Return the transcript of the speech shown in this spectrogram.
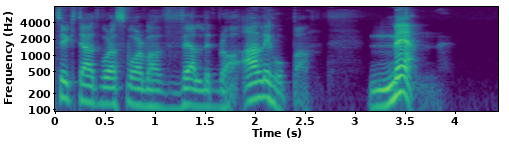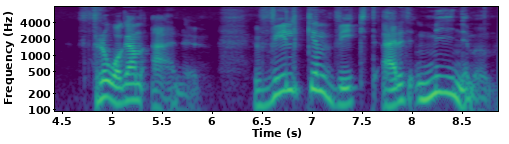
tyckte att våra svar var väldigt bra allihopa. Men! Frågan är nu. Vilken vikt är ett minimum?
